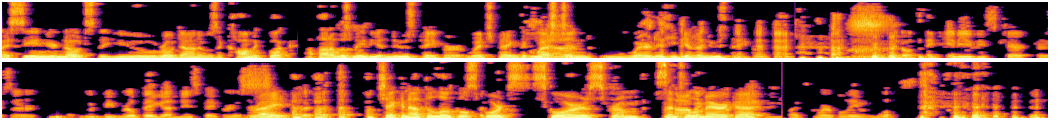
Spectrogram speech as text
I see in your notes that you wrote down it was a comic book. I thought it was maybe a newspaper, which begged the question, yeah. where did he get a newspaper? I don't think any of these characters are would be real big on newspapers. Right. Checking out the local sports scores from Central America. much more believable.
